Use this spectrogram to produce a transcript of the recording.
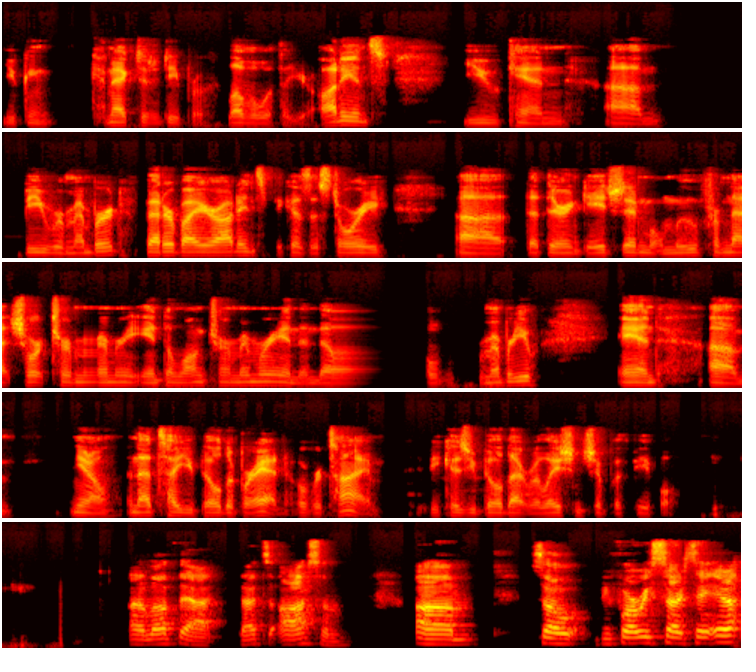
you can connect at a deeper level with your audience. You can um, be remembered better by your audience because the story uh, that they're engaged in will move from that short-term memory into long-term memory and then they'll remember you and um, you know and that's how you build a brand over time because you build that relationship with people I love that. That's awesome. Um, so before we start saying, and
